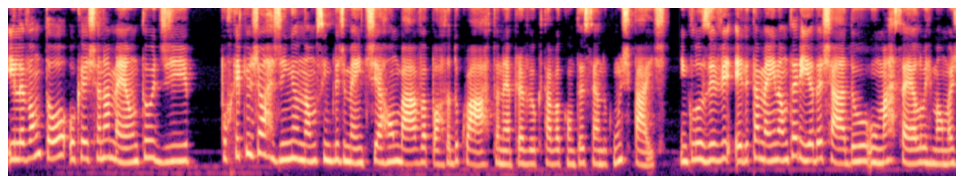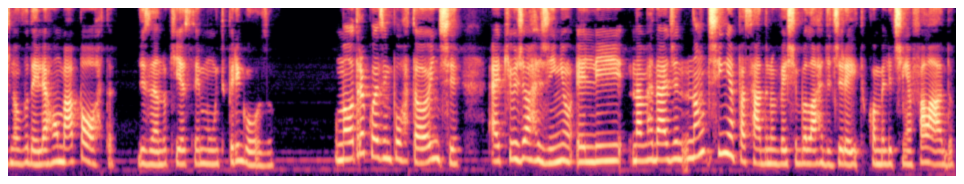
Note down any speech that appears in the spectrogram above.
e levantou o questionamento de por que, que o Jorginho não simplesmente arrombava a porta do quarto, né, para ver o que estava acontecendo com os pais. Inclusive, ele também não teria deixado o Marcelo, o irmão mais novo dele, arrombar a porta, dizendo que ia ser muito perigoso. Uma outra coisa importante é que o Jorginho, ele, na verdade, não tinha passado no vestibular de direito, como ele tinha falado.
